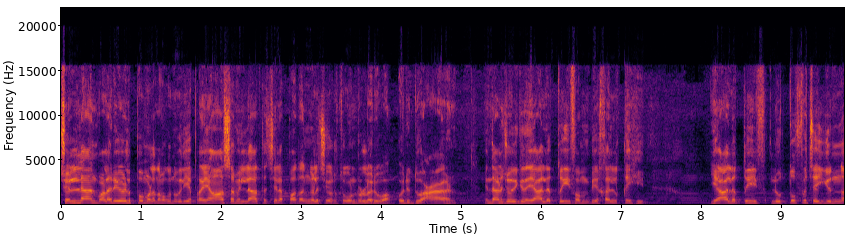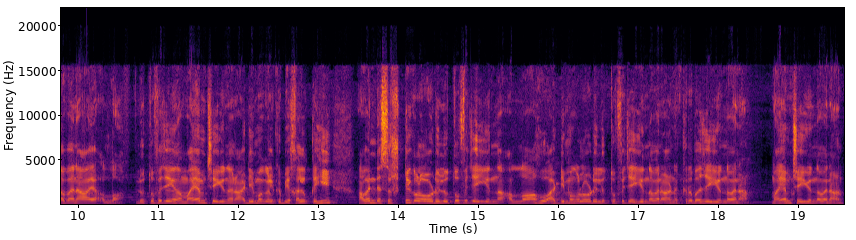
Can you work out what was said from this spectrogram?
ചൊല്ലാൻ വളരെ എളുപ്പമുള്ള നമുക്കൊന്നും വലിയ പ്രയാസമില്ലാത്ത ചില പദങ്ങൾ ചേർത്തുകൊണ്ടുള്ള ഒരു ഒരു ദുആ ആണ്. എന്താണ് ചോദിക്കുന്നത്? യാ ലത്തീഫം ബി ഖൽഖിഹി യാ ലത്തീഫ് ലുത്തുഫ് ചെയ്യുന്നവനായ അള്ളാഹ്. ലുത്തുഫ് ചെയ്യുന്ന മയം ചെയ്യുന്ന അടിമകൾക്ക് ബിഹൽഖി അവന്റെ സൃഷ്ടികളോട് ലുത്തുഫ് ചെയ്യുന്ന അള്ളാഹു അടിമകളോട് ലുത്തുഫ് ചെയ്യുന്നവനാണ് കൃപ ചെയ്യുന്നവനാണ് മയം ചെയ്യുന്നവനാണ്.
